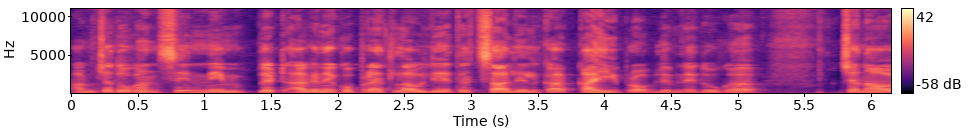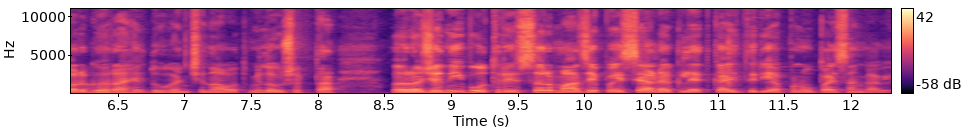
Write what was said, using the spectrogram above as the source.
आमच्या दोघांचे नेमप्लेट आग्ने कोपऱ्यात लावली आहे तर चालेल का? काही प्रॉब्लेम नाही. दोघांच्या नावावर घर आहे दोघांची नावं तुम्ही लावू शकता. रजनी बोथरे सर माझे पैसे अडकले आहेत काहीतरी आपण उपाय सांगावे.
